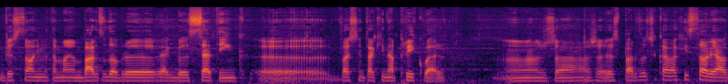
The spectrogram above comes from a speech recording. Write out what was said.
wiesz co, oni tam mają bardzo dobry jakby setting, yy, właśnie taki na prequel, yy, że, że jest bardzo ciekawa historia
